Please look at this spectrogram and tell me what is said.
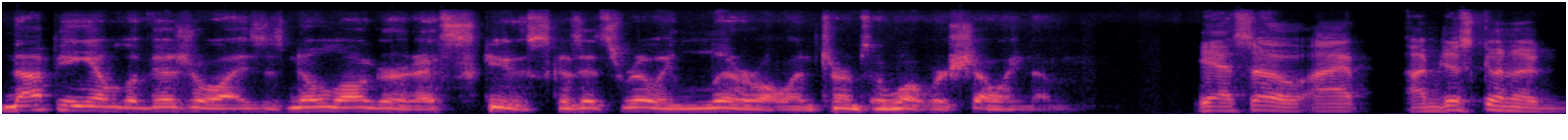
not being able to visualize is no longer an excuse because it's really literal in terms of what we're showing them. Yeah, so I I'm just going to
